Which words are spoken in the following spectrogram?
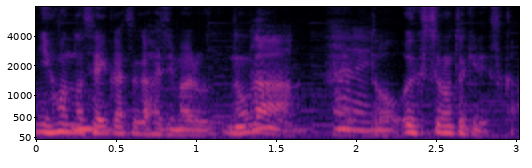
日本の生活が始まるのが、えっとおいくつの時ですか？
